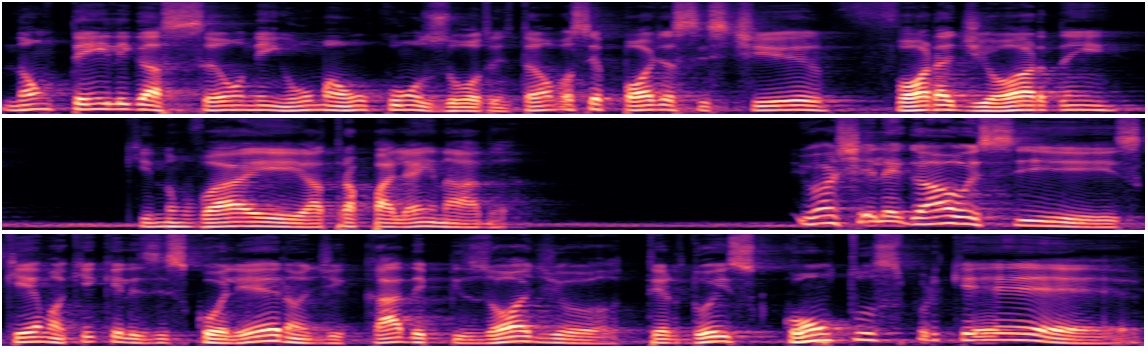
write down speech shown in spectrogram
não têm ligação nenhuma um com os outros. Então você pode assistir fora de ordem que não vai atrapalhar em nada. Eu achei legal esse esquema aqui que eles escolheram de cada episódio ter dois contos, porque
